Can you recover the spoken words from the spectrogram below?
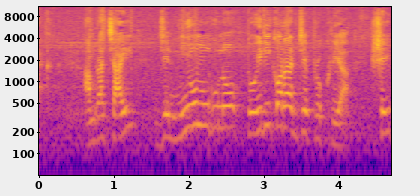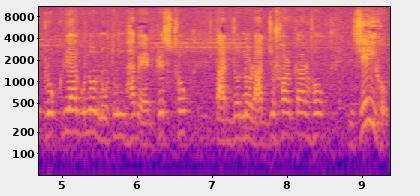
এক। আমরা চাই যে নিয়মগুলো তৈরি করার যে প্রক্রিয়া, সেই প্রক্রিয়াগুলো নতুনভাবে অ্যাড্রেসড হোক, তার জন্য রাজ্য সরকার হোক, যেই হোক,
